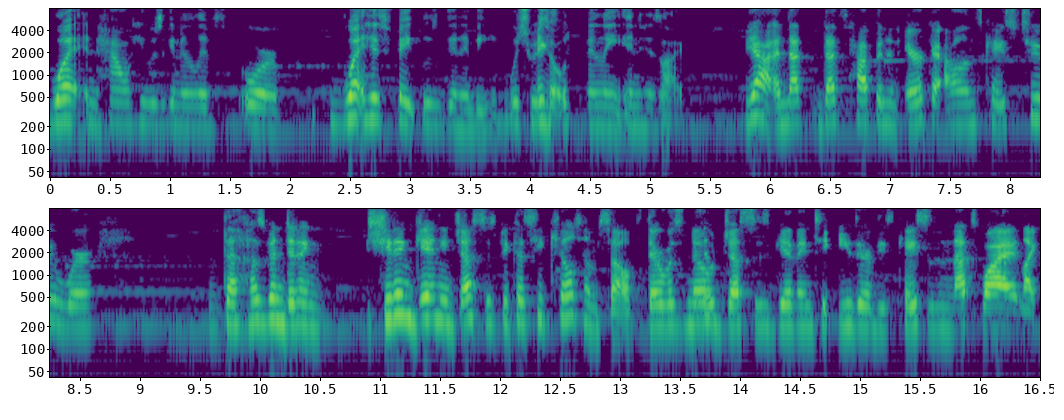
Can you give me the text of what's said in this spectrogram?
what and how he was going to live or what his fate was going to be, which was ultimately in his life. Yeah and that that's happened in erica allen's case too where the husband didn't she didn't get any justice because he killed himself. There was no justice given to either of these cases and that's why like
